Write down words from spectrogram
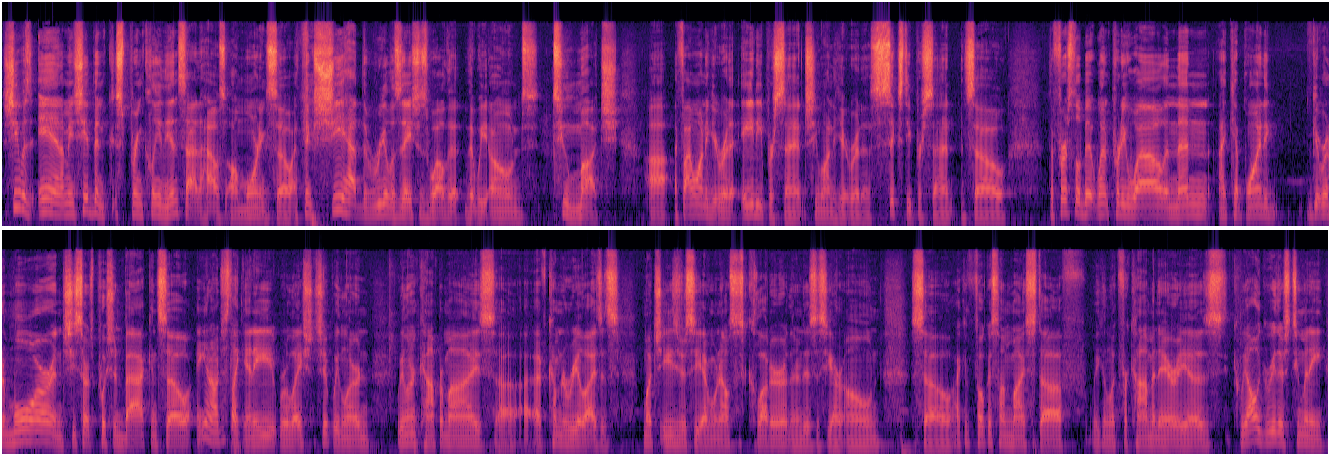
she was in, I mean, she had been spring cleaning the inside of the house all morning, so I think she had the realization as well that, that we owned too much. Uh, if I wanted to get rid of 80%, she wanted to get rid of 60%. And so the first little bit went pretty well, and then I kept wanting to get rid of more, and she starts pushing back. And so, you know, just like any relationship, we learn we learn compromise. Uh, I've come to realize it's much easier to see everyone else's clutter than it is to see our own. So I can focus on my stuff. We can look for common areas. Can we all agree there's too many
